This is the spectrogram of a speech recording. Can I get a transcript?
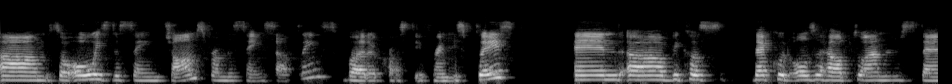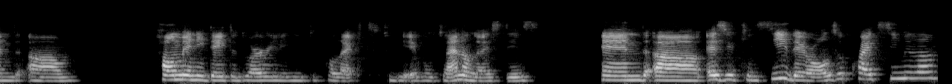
um, so always the same jumps from the same saplings, but across different displays. And uh, because that could also help to understand um, how many data do I really need to collect to be able to analyze this. And uh, as you can see, they're also quite similar.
